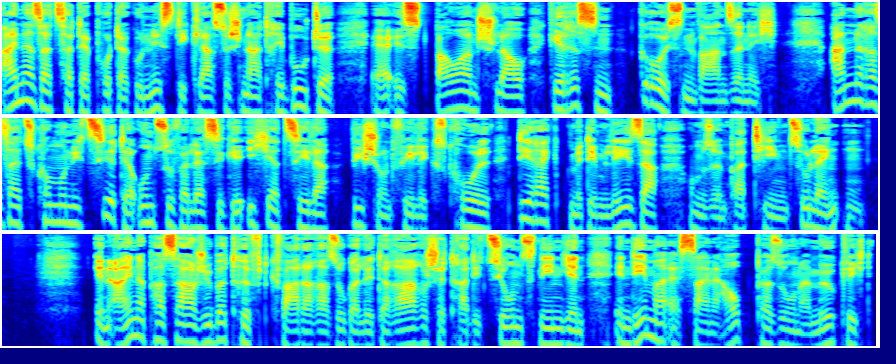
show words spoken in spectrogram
Einerseits hat der Protagonist die klassischen Attribute, er ist bauernschlau, gerissen, größenwahnsinnig. Andererseits kommuniziert der unzuverlässige Ich-Erzähler, wie schon Felix Krull, direkt mit dem Leser, um Sympathien zu lenken. In einer Passage übertrifft Quaderer sogar literarische Traditionslinien, indem er es seiner Hauptperson ermöglicht,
